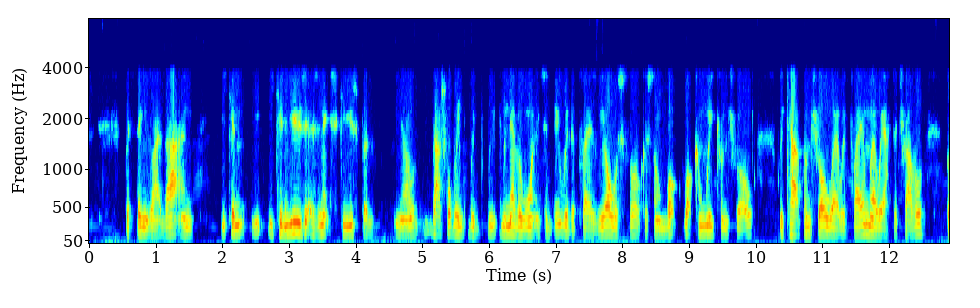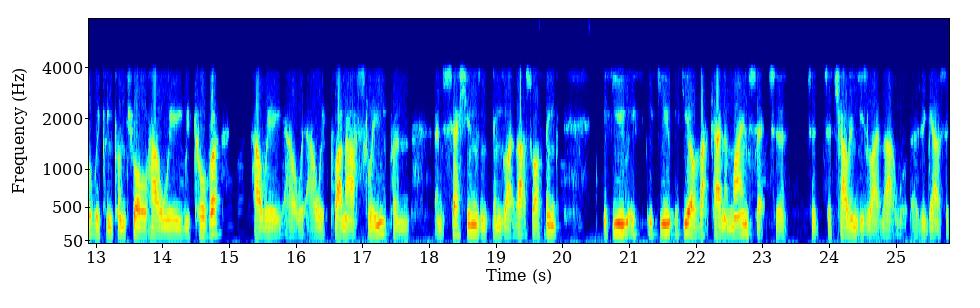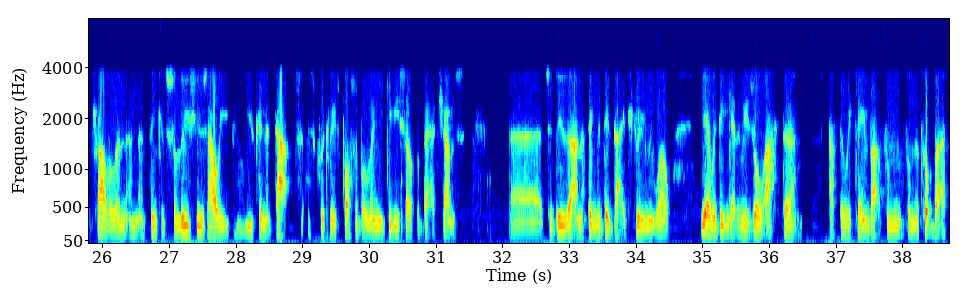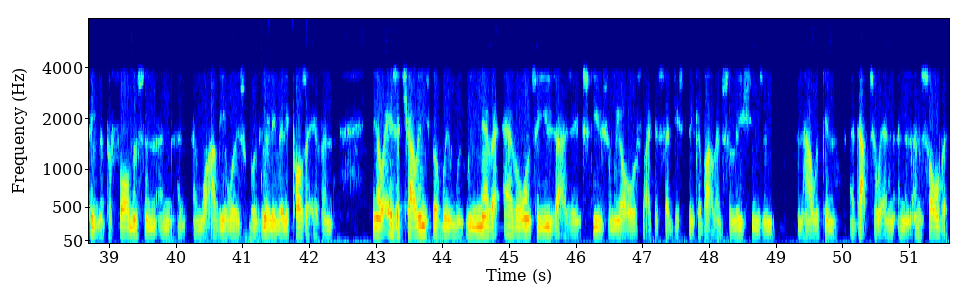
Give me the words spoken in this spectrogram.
with things like that, and you can you can use it as an excuse, but you know that's what we, we we never wanted to do with the players. We always focused on what what can we control. We can't control where we play and where we have to travel, but we can control how we recover, how we how we how we plan our sleep and and sessions and things like that. So I think if you if, if you if you have that kind of mindset to to, to challenges like that as regards to travel and, and, and think of solutions, how you, you can adapt as quickly as possible, then you give yourself a better chance uh, to do that, and I think we did that extremely well. Yeah, we didn't get the result after after we came back from, from the cup, but I think the performance and, and, and what have you was, was really really positive. And you know, it is a challenge, but we we never ever want to use that as an excuse, and we always, like I said, just think about them solutions and, and how we can adapt to it and, and, and solve it.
